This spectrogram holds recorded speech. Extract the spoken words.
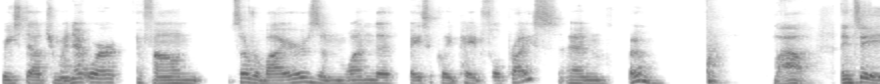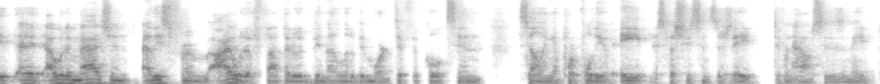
reached out to my network. I found several buyers and one that basically paid full price and boom. Wow. And so I, I would imagine, at least from, I would have thought that it would have been a little bit more difficult in selling a portfolio of eight, especially since there's eight different houses and eight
